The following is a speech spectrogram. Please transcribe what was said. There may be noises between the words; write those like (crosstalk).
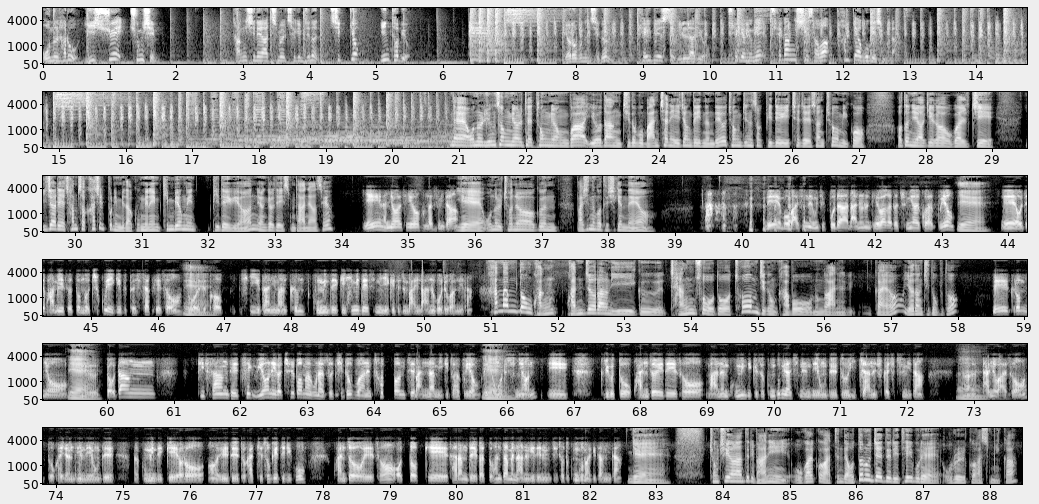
오늘 하루 이슈의 중심. 당신의 아침을 책임지는 직격 인터뷰. 여러분은 지금 KBS 일라디오 최경영의 최강 시사와 함께하고 계십니다. 네, 오늘 윤석열 대통령과 여당 지도부 만찬이 예정돼 있는데요. 정진석 비대위 체제에선 처음이고 어떤 이야기가 오갈지 이 자리에 참석하실 분입니다. 국민의힘 김병민 비대위원 연결돼 있습니다. 안녕하세요. 예, 안녕하세요. 반갑습니다. 예, 오늘 저녁은 맛있는 거 드시겠네요. (laughs) 네, 뭐 맛있는 음식보다 나누는 대화가 더 중요할 것 같고요. 예. 예, 어제 밤에 있었던 뭐 축구 얘기부터 시작해서 또 예. 월드컵 시기이기도 하니만큼 국민들께 힘이 될 수 있는 얘기도 좀 많이 나누고 오려고 합니다. 한남동 관, 관저라는 이 그 장소도 처음 지금 가보는 거 아닐까요? 여당 지도부도? 네, 그럼요. 예. 그 여당 비상대책위원회가 출범하고 나서 지도부와는 첫 번째 만남이기도 하고요. 예. 회동 오르시면. 예. 그리고 또 관저에 대해서 많은 국민들께서 궁금해하시는 내용들도 있지 않으실까 싶습니다. 예. 어, 다녀와서 또 관련된 내용들 어, 국민들께 여러 어, 일들도 같이 소개드리고 관저에서 어떻게 사람들과 또 환담을 나누게 되는지 저도 궁금하기도 합니다. 예. 정치 현안들이 많이 오갈 것 같은데 어떤 의제들이 테이블에 오를 것 같습니까?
